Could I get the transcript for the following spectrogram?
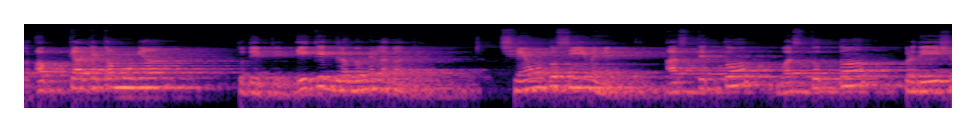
तो अब क्या क्या कम हो गया? तो देखते एक एक द्रव्य में लगाते छो तो सेम है। अस्तित्व, वस्तुत्व प्रदेश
